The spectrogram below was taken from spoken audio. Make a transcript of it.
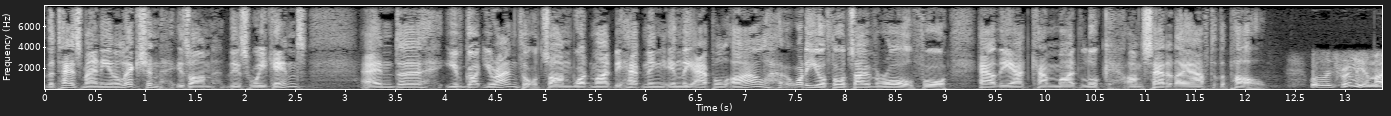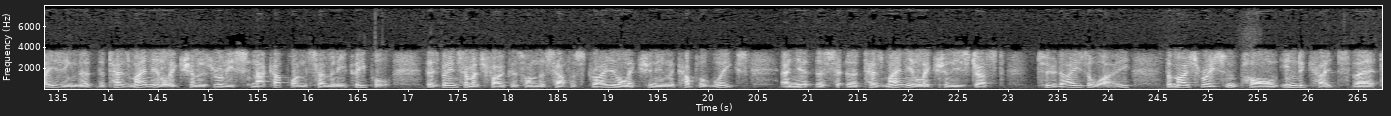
the Tasmanian election is on this weekend and uh, you've got your own thoughts on what might be happening in the Apple Isle. What are your thoughts overall for how the outcome might look on Saturday after the poll? Well, it's really amazing that the Tasmanian election has really snuck up on so many people. There's been so much focus on the South Australian election in a couple of weeks, and yet the, the Tasmanian election is just two days away. The most recent poll indicates that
